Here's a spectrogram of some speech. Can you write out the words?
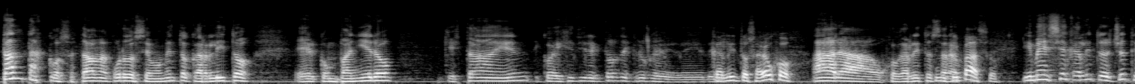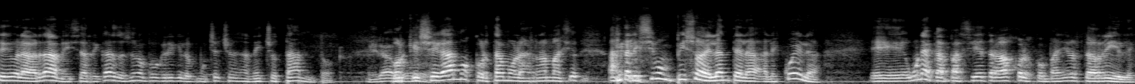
tantas cosas. Estaba, me acuerdo ese momento, Carlito, el compañero que está en, es director de creo que de, de- Carlitos Araujo, Araujo, Carlitos un Araujo. tipazo. Y me decía Carlitos, yo te digo la verdad, me dice Ricardo, yo no puedo creer que los muchachos hayan hecho tanto. Mirá Porque vos. llegamos, cortamos las ramas, hasta le hicimos un piso adelante a la, a la escuela. Eh, una capacidad de trabajo los compañeros terrible.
